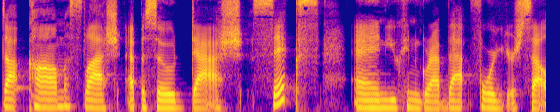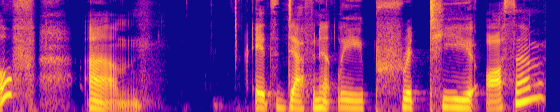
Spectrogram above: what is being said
dot com slash episode dash six and you can grab that for yourself um, it's definitely pretty awesome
